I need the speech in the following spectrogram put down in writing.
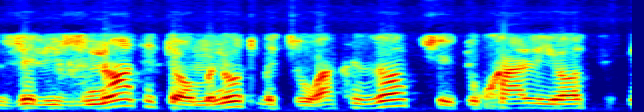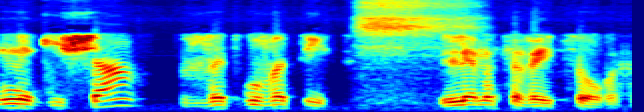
זה לבנות את האומנות בצורה כזאת שהיא תוכל להיות נגישה ותגובתית למצבי צורך.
